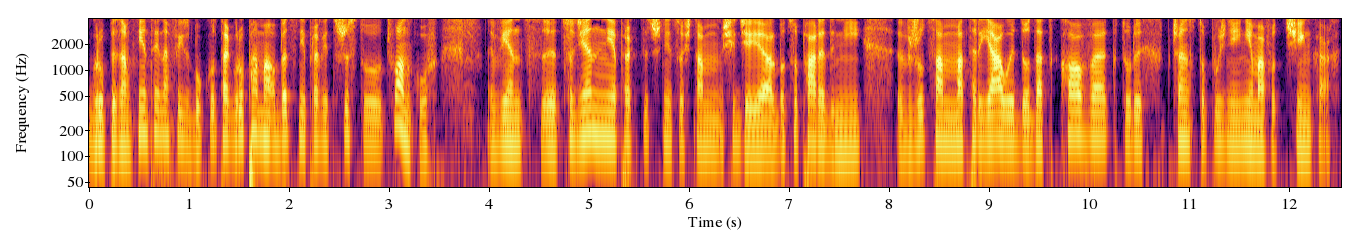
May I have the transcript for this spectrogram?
grupy zamkniętej na Facebooku. Ta grupa ma obecnie prawie 300 członków, więc codziennie praktycznie coś tam się dzieje, albo co parę dni wrzucam materiały dodatkowe, których często później nie ma w odcinkach.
